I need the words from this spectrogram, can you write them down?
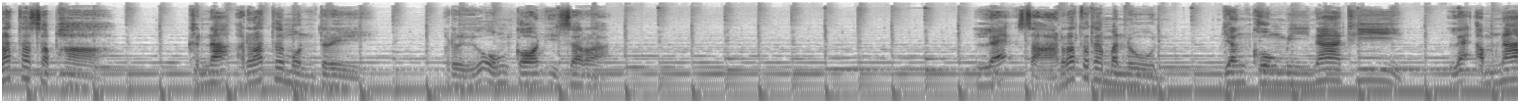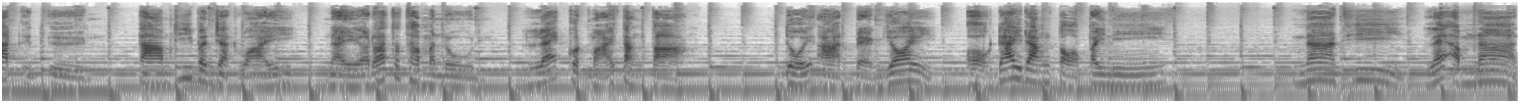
รัฐสภา คณะรัฐมนตรี หรือองค์กรอิสระ และสารรัฐธรรมนูญยังคงมีหน้าที่และอำนาจอื่น ๆ ตามที่บัญญัติไว้ในรัฐธรรมนูญและกฎหมายต่าง ๆ โดยอาจแบ่งย่อยออกได้ดังต่อไปนี้ หน้าที่และอำนาจ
